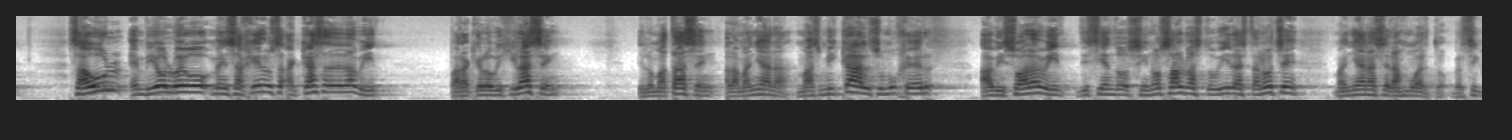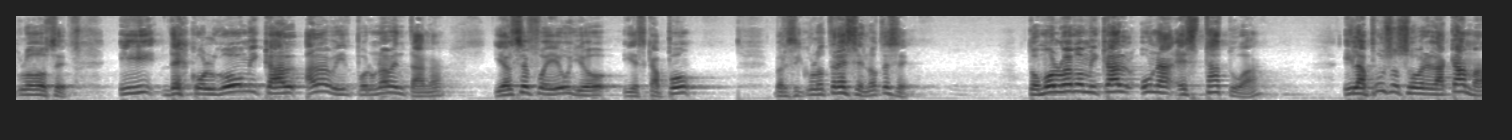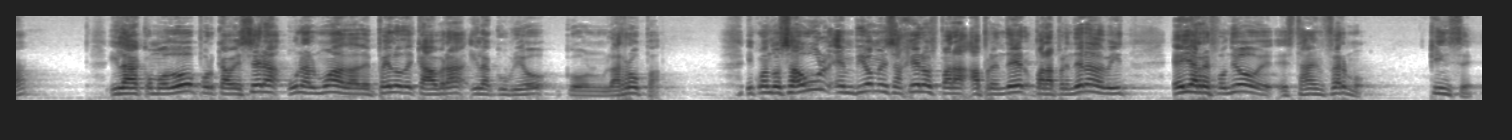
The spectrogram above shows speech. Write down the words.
Saúl envió luego mensajeros a casa de David para que lo vigilasen y lo matasen a la mañana. Mas Mical, su mujer, avisó a David diciendo, si no salvas tu vida esta noche, mañana serás muerto. Versículo 12. Y descolgó Mical a David por una ventana y él se fue y huyó y escapó Versículo 13, nótese. Tomó luego Mical una estatua y la puso sobre la cama y la acomodó por cabecera una almohada de pelo de cabra y la cubrió con la ropa. Y cuando Saúl envió mensajeros para aprender, para aprender a David, ella respondió, está enfermo. 15.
